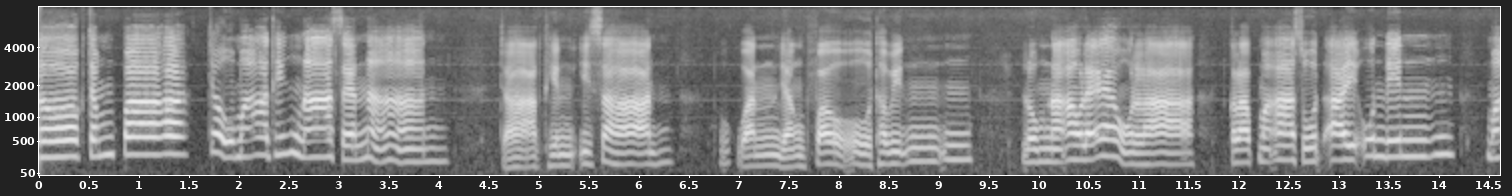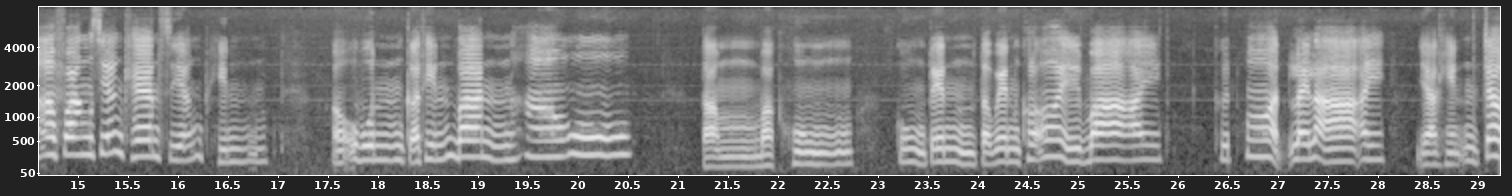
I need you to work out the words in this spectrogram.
ดอกจำปาเจ้ามาทิ้งนาแสนนาน จากถิ่นอีสาน ทุกวันยังเฝ้าทวิน ลมหนาวแล้วลากลับมาสูดไออุ่นดิน มาฟังเสียงแคนเสียงพิน เอาบุญกระถินบ้านเฮาตำบักหุง กุ้งเต้นตะเวนคล้อยบายคืดฮอดหลายๆอยากเห็นเจ้า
